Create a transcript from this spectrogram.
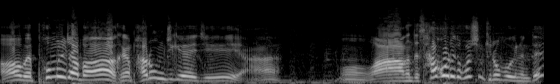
아 왜 폼을 잡아? 그냥 바로 움직여야지. 아. 어, 와, 근데 사거리도 훨씬 길어 보이는데?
